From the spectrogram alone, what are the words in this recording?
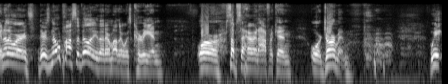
In other words, there's no possibility that her mother was Korean or sub Saharan African or German. we,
